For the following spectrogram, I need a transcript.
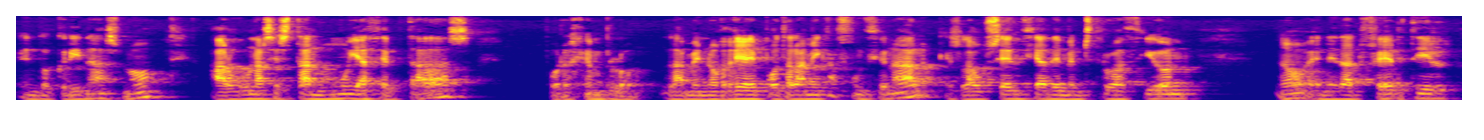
endocrinas, ¿no? Algunas están muy aceptadas, por ejemplo, la menorrea hipotalámica funcional, que es la ausencia de menstruación ¿no? en edad fértil,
